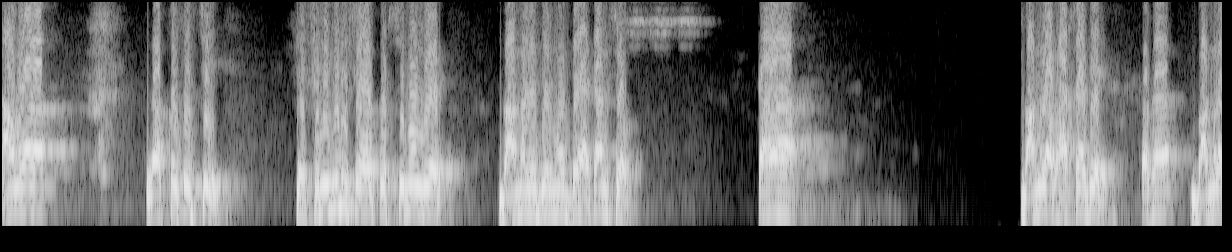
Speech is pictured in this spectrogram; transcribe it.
আমরা লক্ষ্য করছি যে শিলিগুড়ি সহ পশ্চিমবঙ্গের বাঙালিদের মধ্যে একাংশ তারা বাংলা ভাষাকে তথা বাংলা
